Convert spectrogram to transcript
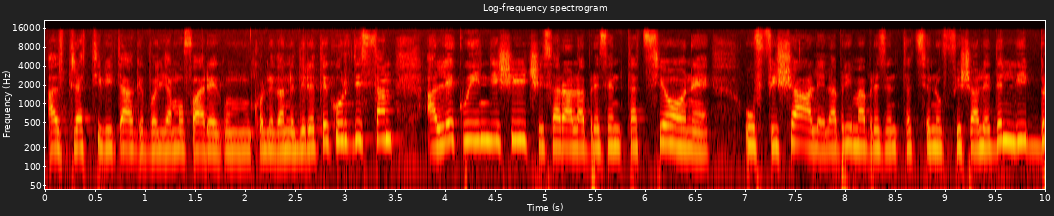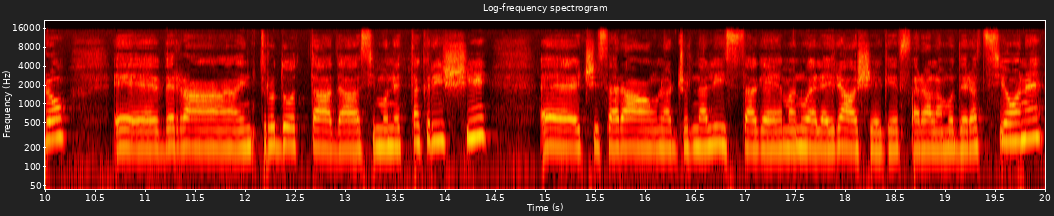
altre attività che vogliamo fare con, con le donne di Rete Kurdistan. Alle 15 ci sarà la presentazione ufficiale, la prima presentazione ufficiale del libro, eh, verrà introdotta da Simonetta Crisci eh, ci sarà una giornalista che è Emanuela Irace che farà la moderazione,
